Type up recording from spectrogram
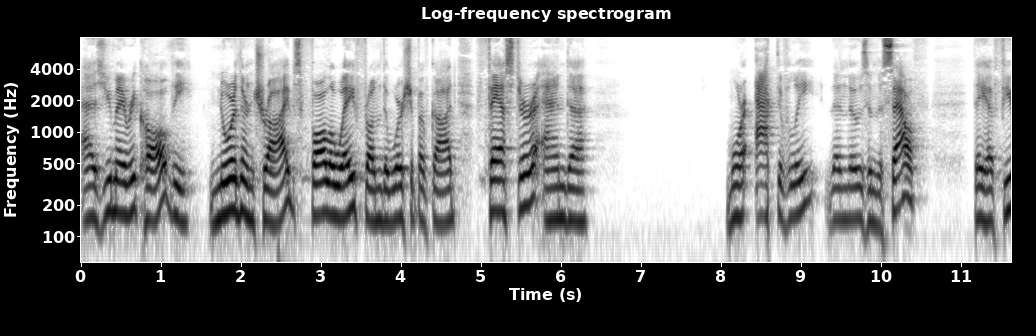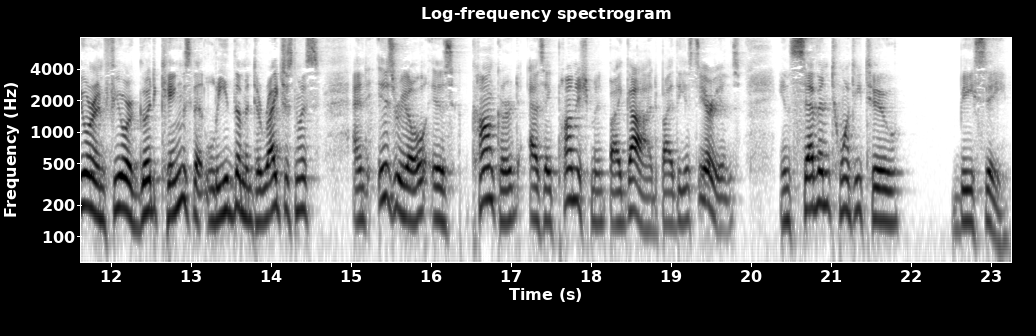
As you may recall, the northern tribes fall away from the worship of God faster and uh, more actively than those in the south. They have fewer and fewer good kings that lead them into righteousness, and Israel is conquered as a punishment by God by the Assyrians in 722 BC.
